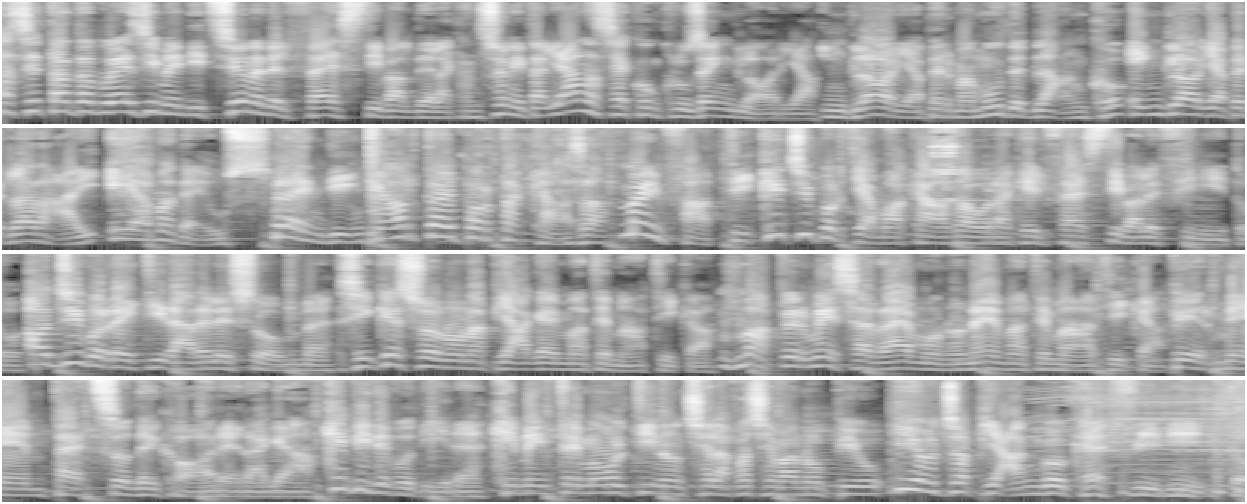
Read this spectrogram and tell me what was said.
La 72esima edizione del Festival della canzone italiana si è conclusa in gloria. In gloria per Mahmoud e Blanco e in gloria per la Rai e Amadeus. Prendi in carta e porta a casa. Ma infatti, che ci portiamo a casa ora che il festival è finito? Oggi vorrei tirare le somme. Sì che sono una piaga in matematica. Ma per me Sanremo non è matematica. Per me è un pezzo decore, raga. Che vi devo dire? Che mentre molti non ce la facevano più, io già piango che è finito.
